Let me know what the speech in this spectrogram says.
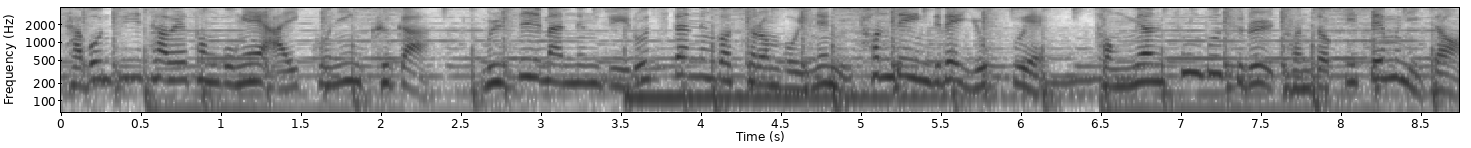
자본주의 사회 성공의 아이콘인 그가 물질 만능주의로 치닫는 것처럼 보이는 현대인들의 욕구에 정면 승부수를 던졌기 때문이죠.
